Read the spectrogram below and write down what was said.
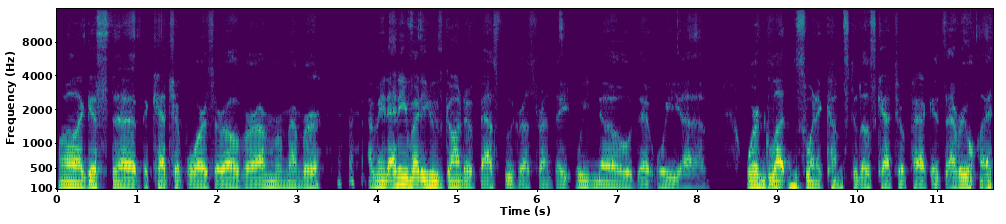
Well, I guess the the ketchup wars are over. I remember, I mean, anybody who's gone to a fast food restaurant, they we know that we uh, we're gluttons when it comes to those ketchup packets. Everyone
